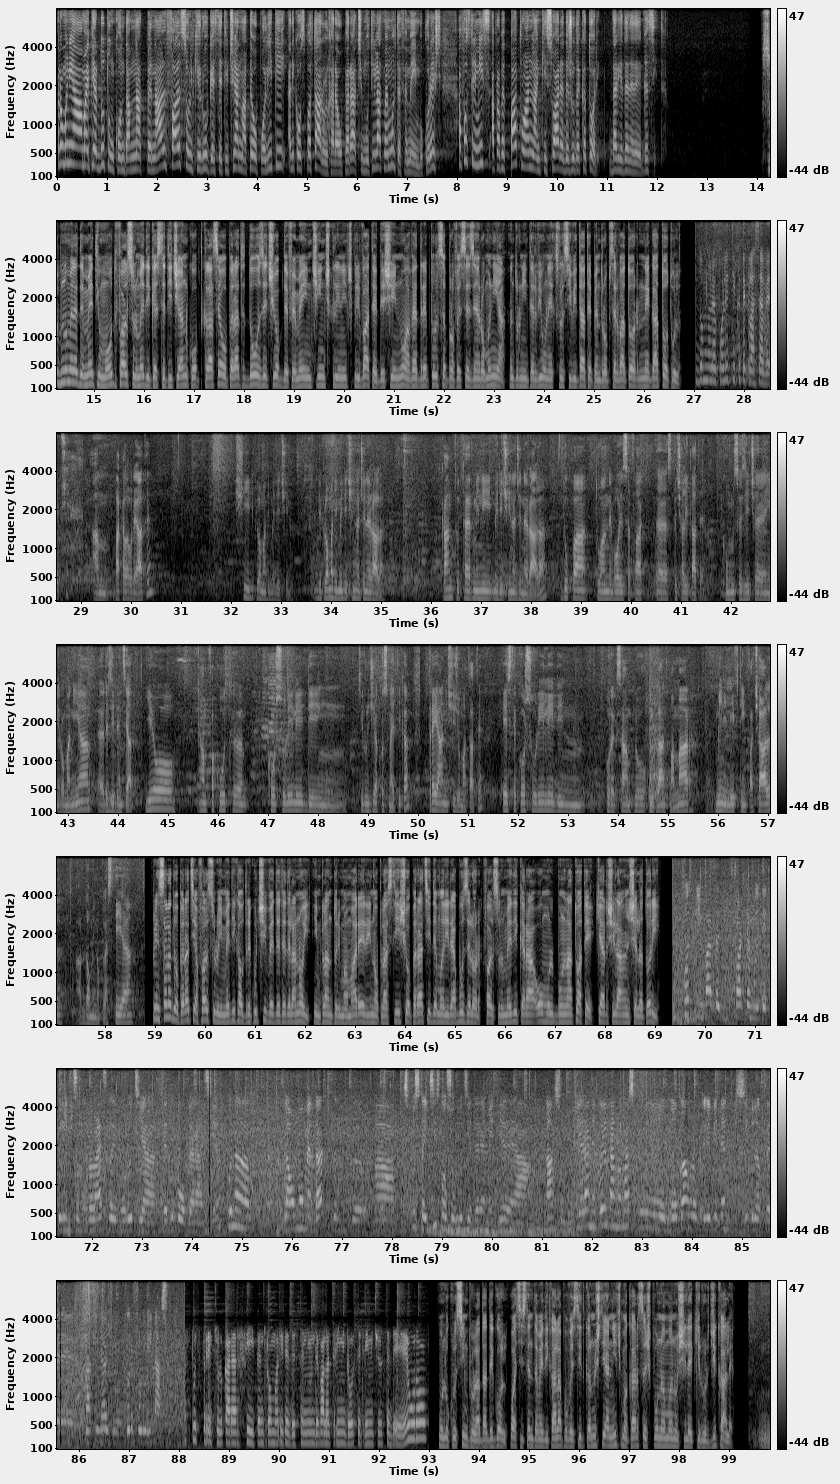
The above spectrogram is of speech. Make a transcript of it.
România a mai pierdut un condamnat penal, falsul chirurg estetician Mateo Politi, adică ospătarul care a operat și mutilat mai multe femei în București, a fost trimis aproape patru ani la închisoare de judecători, dar e de negăsit. Sub numele de Matthew Mode, falsul medic estetician cu 8 clase a operat 28 de femei în 5 clinici private, deși nu avea dreptul să profeseze în România. Într-un interviu în exclusivitate pentru observator, nega totul. Domnule politic, câte clase aveți? Am bacalaureate și diploma de medicină. Diploma de medicină generală. Când tu termini medicina generală, după tu ai nevoie să fac uh, specialitate, cum se zice în România, rezidențiat. Eu am făcut uh, cursurile din chirurgia cosmetică, trei ani și jumătate. Este cursurile din, pur exemplu, implant mamar, mini lifting facial, abdominoplastia, prin sala de operație a falsului medic au trecut și vedete de la noi, implanturi mamare, rinoplastii și operații de mărire a buzelor. Falsul medic era omul bun la toate, chiar și la înșelătorii. Am fost plimbată din foarte multe clinici să mă urmească evoluția de după operație, până la un moment dat, când uh, a spus că există o soluție de remediere a nasului, era nevoie că am rămas cu o gaură evident vizibilă pe cartilajul vârfului nasului. A spus prețul care ar fi pentru o mărire de sâni undeva la 3200-3500 de euro. Un lucru simplu l-a dat de gol. O asistentă medicală a povestit că nu știa nici măcar să-și pună mănușile chirurgicale.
